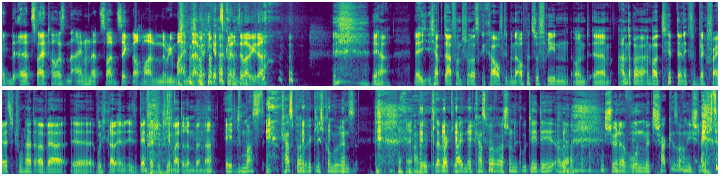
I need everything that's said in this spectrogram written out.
in äh, 2120 nochmal einen Reminder mit. Jetzt können sie mal wieder. ja. Ich, ich habe davon schon was gekauft, ich bin auch mit zufrieden. Und ähm, anderer, anderer Tipp, der nichts mit Black Friday zu tun hat, aber wer, äh, wo ich gerade im Bettwäsche-Thema drin bin, ne? Ey, du machst Kasper wirklich Konkurrenz. Also clever kleiden mit Kasper war schon eine gute Idee, aber schöner Wohnen mit Schack ist auch nicht schlecht.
